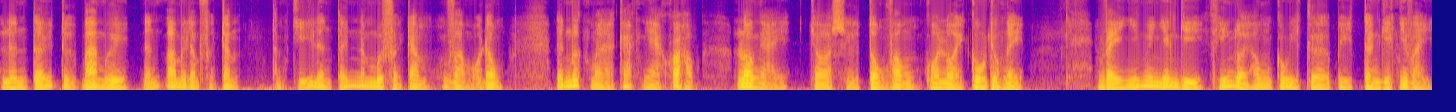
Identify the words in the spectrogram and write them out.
lên tới từ 30 đến 35%, thậm chí lên tới 50% vào mùa đông, đến mức mà các nhà khoa học lo ngại cho sự tồn vong của loài côn trùng này. Vậy những nguyên nhân gì khiến loài ong có nguy cơ bị tận diệt như vậy?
